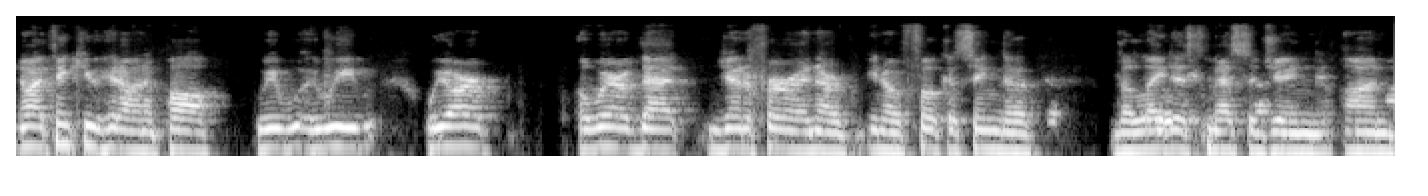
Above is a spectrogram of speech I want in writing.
No, I think you hit on it, Paul. We, we, we are aware of that, Jennifer, and are, you know, focusing the, the latest messaging on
